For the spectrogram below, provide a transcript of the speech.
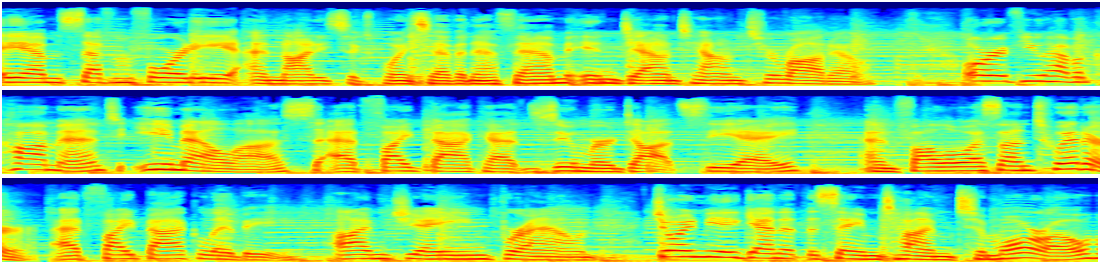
AM 740 and 96.7 FM in downtown Toronto. Or if you have a comment, email us at fightback at zoomer.ca and follow us on Twitter at FightbackLibby. I'm Jane Brown. Join me again at the same time tomorrow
